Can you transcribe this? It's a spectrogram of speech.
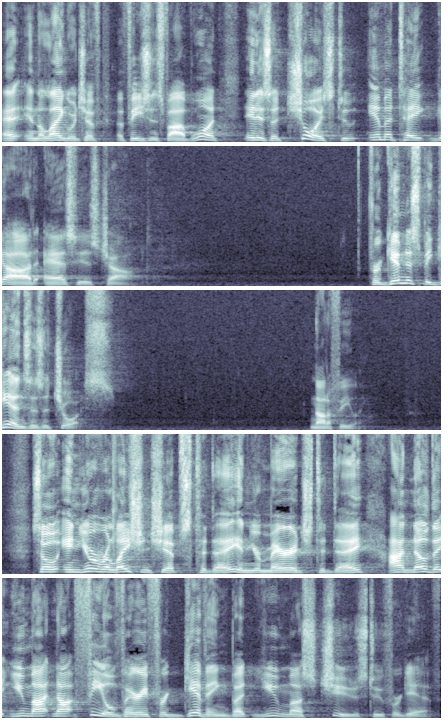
in the language of Ephesians 5 1, it is a choice to imitate God as His child. Forgiveness begins as a choice, not a feeling. So, in your relationships today, in your marriage today, I know that you might not feel very forgiving, but you must choose to forgive.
